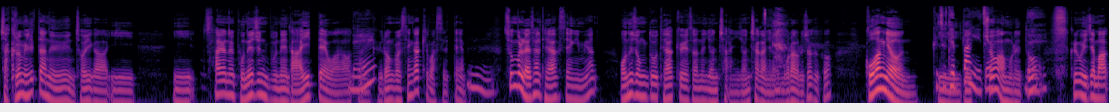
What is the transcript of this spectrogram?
자 그러면 일단은 저희가 이 이 사연을 보내준 분의 나이대와 어떤 네. 그런 걸 생각해 봤을 때 음. 24살 대학생이면 어느 정도 대학교에서는 연차 아니 연차가 아니라 뭐라 그러죠 그거 고학년 그쵸 대빵이죠. 아무래도 네. 그리고 이제 막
